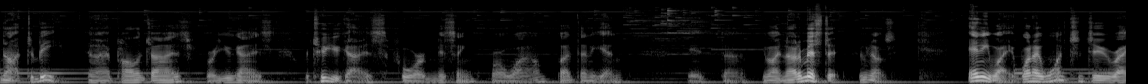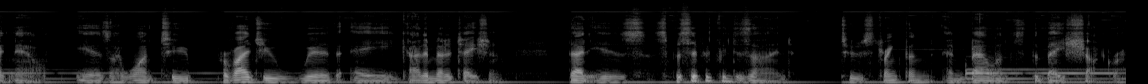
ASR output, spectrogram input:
not to be. And I apologize for you guys, or to you guys, for missing for a while. But then again, it uh, you might not have missed it. Who knows? Anyway, what I want to do right now is I want to provide you with a guided meditation that is specifically designed to strengthen and balance the base chakra.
